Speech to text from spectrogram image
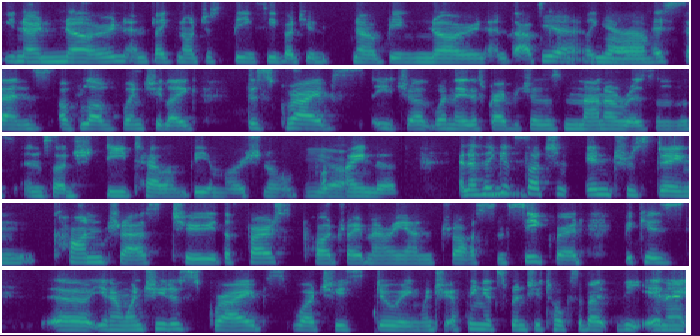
you know, known and like not just being seen, but you know being known, and that's kind of like yeah. a sense of love when she like describes each other when they describe each other's mannerisms in such detail and the emotional Yeah. behind it. And I think Mhm. it's such an interesting contrast to the first portrait Marianne draws in Secret because uh, you know when she describes what she's doing when she I think it's when she talks about the inner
